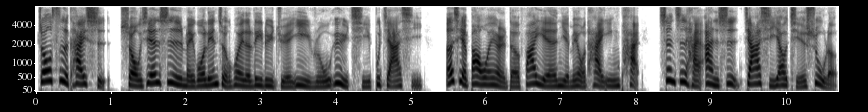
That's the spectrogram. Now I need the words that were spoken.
周四开始，首先是美国联准会的利率决议如预期不加息，而且鲍威尔的发言也没有太鹰派，甚至还暗示加息要结束了。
